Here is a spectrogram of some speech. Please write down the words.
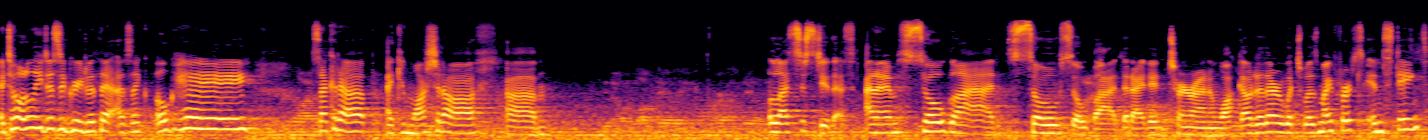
I totally disagreed with it. I was like, okay, suck it up. I can wash it off. Um, let's just do this. And I'm so glad, so, so glad that I didn't turn around and walk out of there, which was my first instinct,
